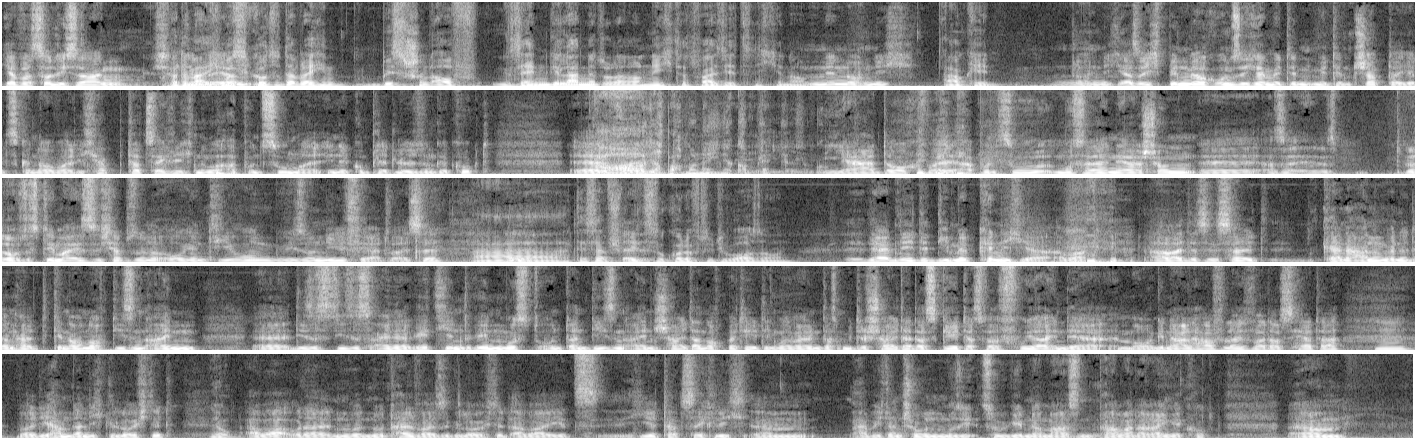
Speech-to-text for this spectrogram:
ja, was soll ich sagen? Ich Warte mal, ich muss dich kurz unterbrechen. Bist du schon auf Zen gelandet oder noch nicht? Das weiß ich jetzt nicht genau. Nee, noch nicht. Ah, okay. Noch nicht. Also ich bin mir auch unsicher mit dem, mit dem Chapter jetzt genau, weil ich habe tatsächlich nur ab und zu mal in eine Komplettlösung geguckt. Äh, oh, da braucht man nicht eine Komplettlösung. Ja, doch, weil ab und zu muss er dann ja schon, äh, also das pass auf, das Thema ist, ich habe so eine Orientierung wie so ein Nilpferd, weißt du? Ah, äh, deshalb spielst äh, du Call of Duty Warzone. Ja, nee, die, die Map kenne ich ja, aber, aber das ist halt, keine Ahnung, wenn du dann halt genau noch diesen einen, äh, dieses, dieses eine Rädchen drehen musst und dann diesen einen Schalter noch betätigen, weil wenn das mit dem Schalter, das geht, das war früher in der, im Original Half-Life war das härter, mhm. weil die haben da nicht geleuchtet, jo. aber, oder nur, nur teilweise geleuchtet, aber jetzt hier tatsächlich, ähm, habe ich dann schon Musik, zugegebenermaßen ein paar Mal da reingeguckt. Ähm,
